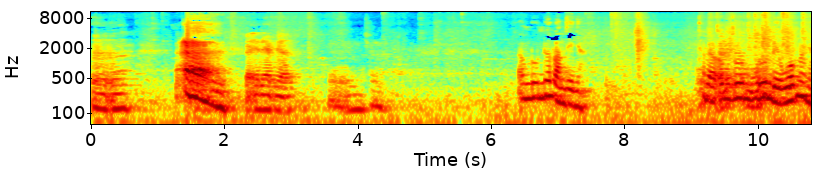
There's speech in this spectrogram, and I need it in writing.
ừ, ừ. À. gậy này đẹp nhỉ Ừ, ông đun nước làm gì nhỉ chắc là ông đun đun để uống thôi nhỉ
